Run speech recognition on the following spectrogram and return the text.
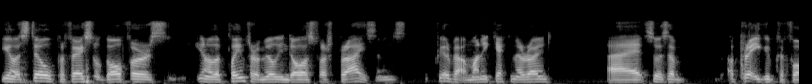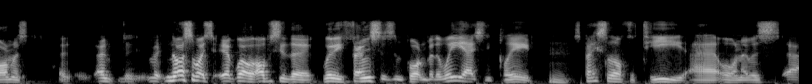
you know, it's still professional golfers. You know, they're playing for a million dollars first prize. I mean, it's a fair bit of money kicking around. Uh, so it's a, a pretty good performance and not so much. Well, obviously the where he finished is important, but the way he actually played, mm. especially off the tee, uh, on it was. Uh,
